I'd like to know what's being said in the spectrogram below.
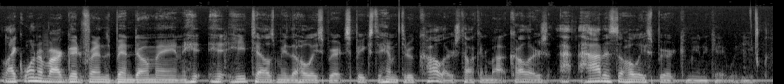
like one of our good friends, Ben Domain, he, he, he tells me the Holy Spirit speaks to him through colors, talking about colors. H- how does the Holy Spirit communicate with you?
